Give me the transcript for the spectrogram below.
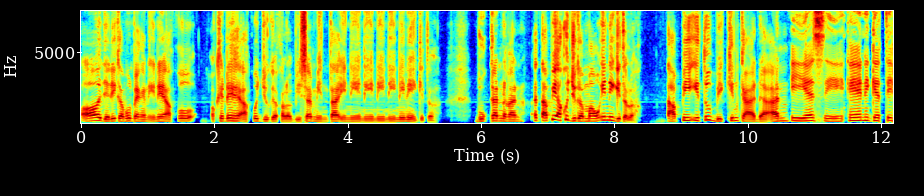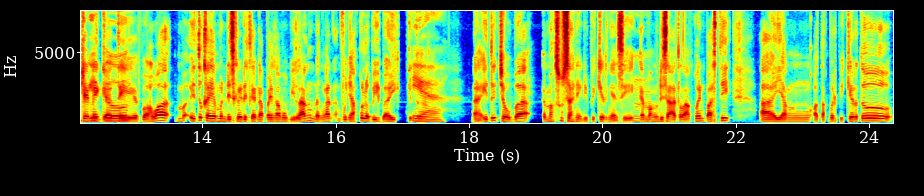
oh jadi kamu pengen ini aku oke deh aku juga kalau bisa minta ini ini ini ini ini, ini, gitu bukan dengan eh, tapi aku juga mau ini gitu loh tapi itu bikin keadaan Iya sih, kayak negatif kayak gitu. negatif bahwa itu kayak mendiskreditkan apa yang kamu bilang dengan punya aku lebih baik gitu. Iya. Nah itu coba emang susah nih dipikirnya sih. Mm. Emang di saat lakuin pasti uh, yang otak berpikir tuh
